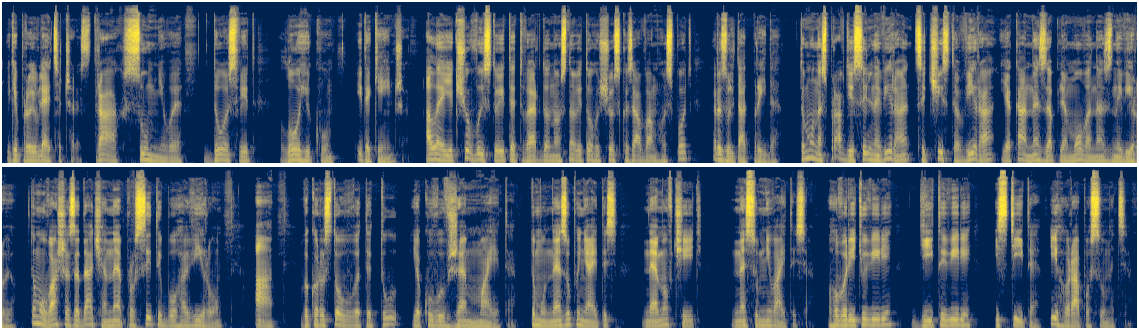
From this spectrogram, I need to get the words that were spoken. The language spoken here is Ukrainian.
яке проявляється через страх, сумніви, досвід, логіку і таке інше. Але якщо ви стоїте твердо на основі того, що сказав вам Господь, результат прийде. Тому насправді сильна віра це чиста віра, яка не заплямована з невірою. Тому ваша задача не просити Бога віру, а використовувати ту, яку ви вже маєте. Тому не зупиняйтесь, не мовчіть, не сумнівайтеся. Говоріть у вірі, дійте вірі і стійте, і гора посунеться.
